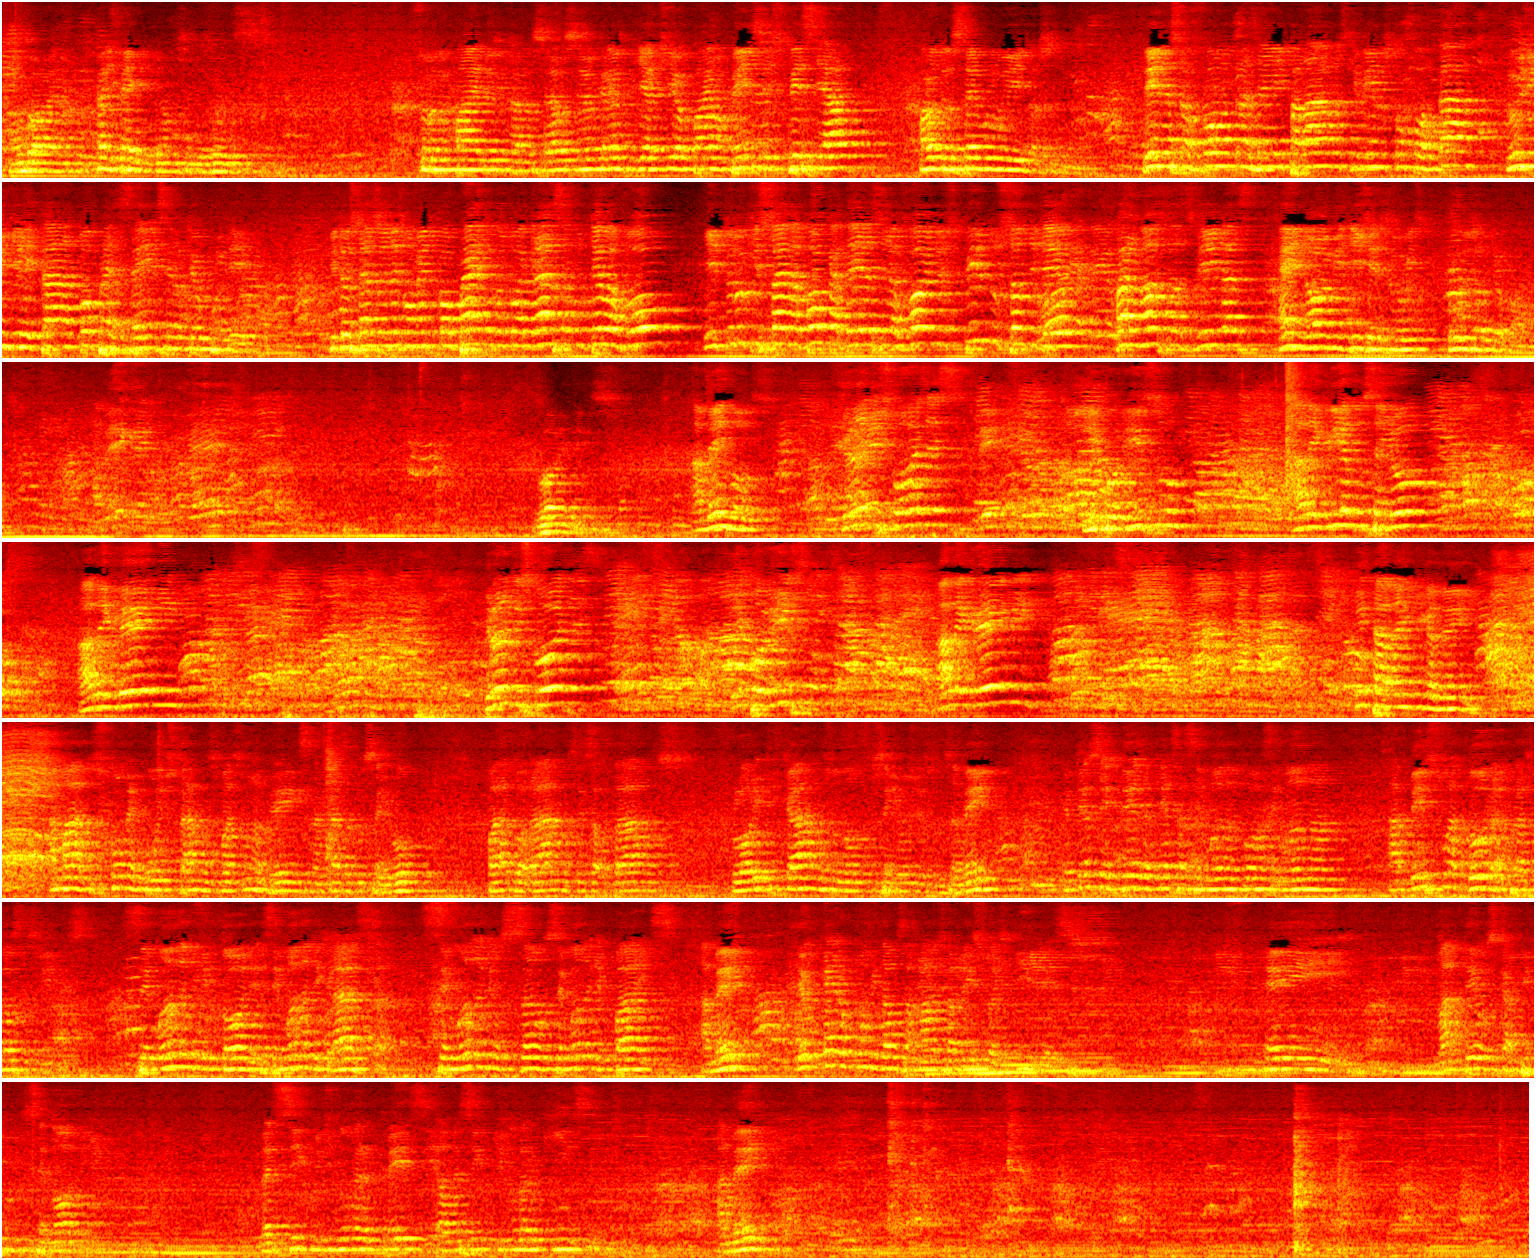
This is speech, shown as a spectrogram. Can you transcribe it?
Vamos orar em Ficar de pé, em nome de Jesus. Sobre o Pai, Deus que está no céu, Senhor, queremos pedir a Ti, ó Pai, uma bênção especial para o Teu servo Luiz, ó Senhor. Vem dessa forma trazer palavras que venham nos confortar, nos endireitar na Tua presença e no Teu poder. Que servo seja nesse momento completo com Tua graça, com Teu amor e tudo que sai da boca dele seja voz do Espírito Santo de Deus para nossas vidas, em nome de Jesus. Usa o teu voz. Amém, igreja. Amém. Glória a Deus. Amém, irmãos. Amém. Grandes coisas. E por isso, a alegria do Senhor. Alegrei-me. Grandes coisas. E por isso, alegrei está lá e diga amém. Amados, como é bom estarmos mais uma vez na casa do Senhor para adorarmos, exaltarmos, glorificarmos o nome do Senhor Jesus. Amém? Eu tenho certeza que essa semana foi uma semana abençoadora para as vossas vidas. Semana de vitória, semana de graça, semana de unção, semana de paz. Amém? Eu quero convidar os amados a abrir suas Bíblias em Mateus capítulo 19, versículo de número 13 ao versículo de número 15. Amém?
